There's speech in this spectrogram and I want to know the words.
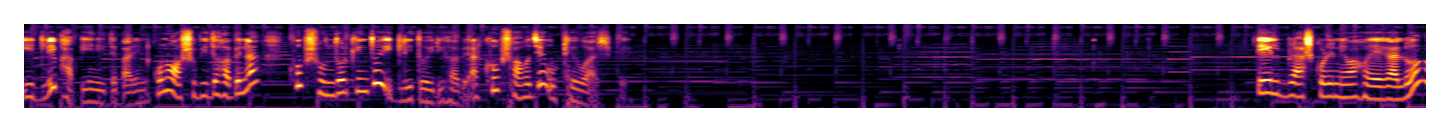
ইডলি ভাপিয়ে নিতে পারেন। কোনো অসুবিধা হবে না, খুব সুন্দর কিন্তু ইডলি তৈরি হবে আর খুব সহজে উঠেও আসবে। তেল ব্রাশ করে নেওয়া হয়ে গেল।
